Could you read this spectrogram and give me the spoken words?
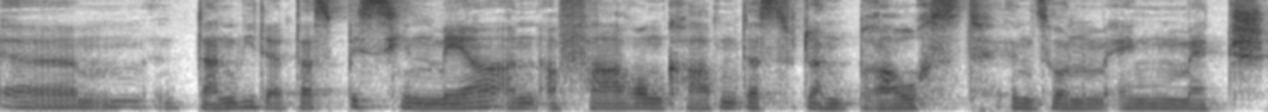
ähm, dann wieder das bisschen mehr an Erfahrung haben, dass du dann brauchst in so einem engen Match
